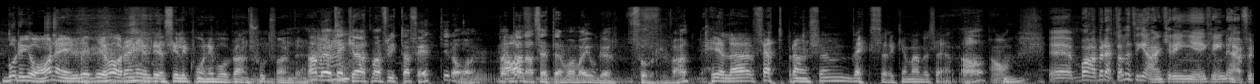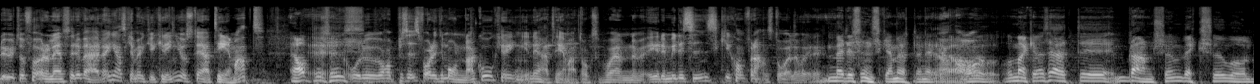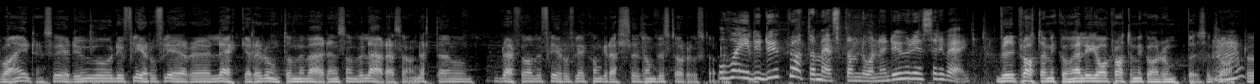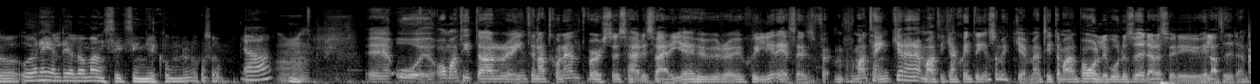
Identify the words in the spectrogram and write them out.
Både ja och nej. Vi har en hel del silikon i vår bransch fortfarande. Ja, men jag tänker att man flyttar fett idag på ett Ja. annat sätt än vad man gjorde förr va? Hela fettbranschen växer kan man väl säga. Ja. Ja. Eh, bara berätta lite grann kring, kring det här, för du är ute och föreläser i världen ganska mycket kring just det här temat. Ja, precis. Eh, och du har precis varit i Monaco kring det här temat också. På en, är det medicinsk konferens då, eller vad är det? Medicinska möten är det. Ja. Ja. Och- Och man kan väl säga att eh, branschen växer worldwide. Så är det ju. Och det är fler och fler eh, läkare runt om i världen som vill lära sig om detta. Och därför har vi fler och fler kongresser som blir större och större. Och vad är det du pratar mest om då när du reser iväg? Vi pratar mycket om, eller jag pratar mycket om rumpor såklart. Mm. Och, och en hel del om ansiktsinjektioner också. Ja. Mm. Eh, och om man tittar internationellt versus här i Sverige, hur, hur skiljer det sig? För, för man tänker här hemma att det kanske inte är så mycket, men tittar man på Hollywood och så vidare så är det ju hela tiden.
